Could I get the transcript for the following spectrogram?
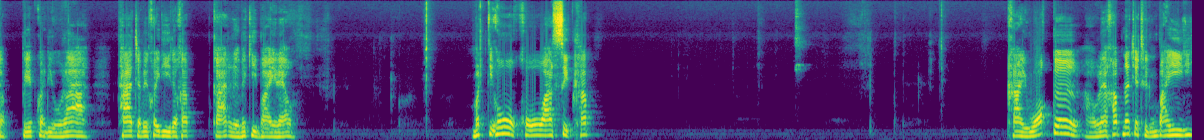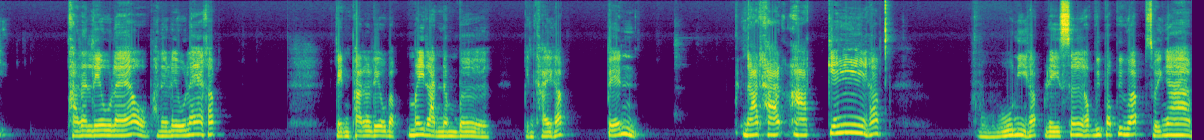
กับเป๊ปกวาดิโอลาถ้าจะไม่ค่อยดีแล้วครับ การ์ดเหลือไม่กี่ใบแล้ว มัตติโอโควาสิกครับ คายวอล์กเกอร์เอาแล้วครับ น่าจะถึงใบพาราเรลแล้วพาราเรลแรกครับ เป็นพาราเรลแบบไม่รันนัมเบอร์ เป็นใครครับ เป็นนาธานอาเก้ครับโหนี่ครับเลเซอร์ครับวิบวับวิบวับสวยงาม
